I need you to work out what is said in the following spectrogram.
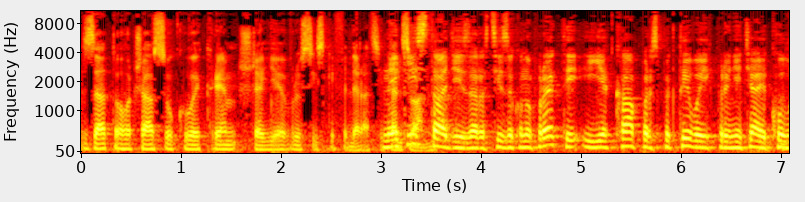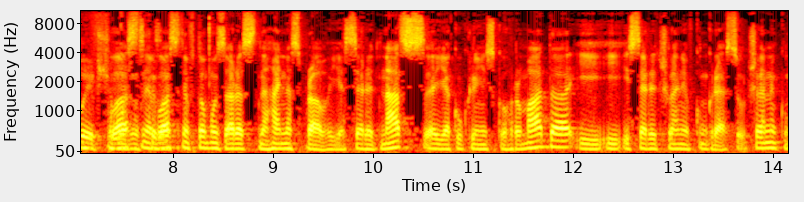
за того часу, коли Крим ще є в Російській Федерації. На так якій стадії зараз ці законопроекти і яка перспектива їх прийняття і коли, якщо можна Власне, сказати? власне, в тому зараз нагальна справа є серед нас, е, як українська громада, і, і, і серед членів конгресу. Члени конгресу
